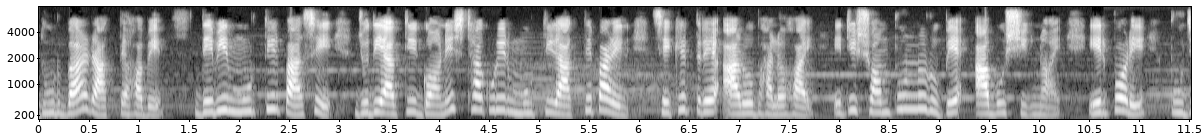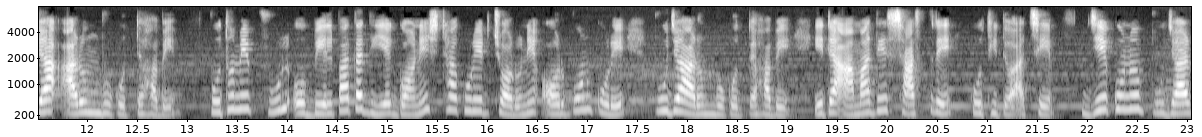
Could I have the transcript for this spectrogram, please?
দূর্বা রাখতে হবে। দেবীর মূর্তির পাশে যদি একটি গণেশ ঠাকুরের মূর্তি রাখতে পারেন, সেক্ষেত্রে আরও ভালো হয়। এটি সম্পূর্ণরূপে আবশ্যিক নয়। এরপরে পূজা আরম্ভ করতে হবে। প্রথমে ফুল ও বেলপাতা দিয়ে গণেশ ঠাকুরের চরণে অর্পণ করে পূজা আরম্ভ করতে হবে। এটা আমাদের শাস্ত্রে কথিত আছে। যে কোনো পূজার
